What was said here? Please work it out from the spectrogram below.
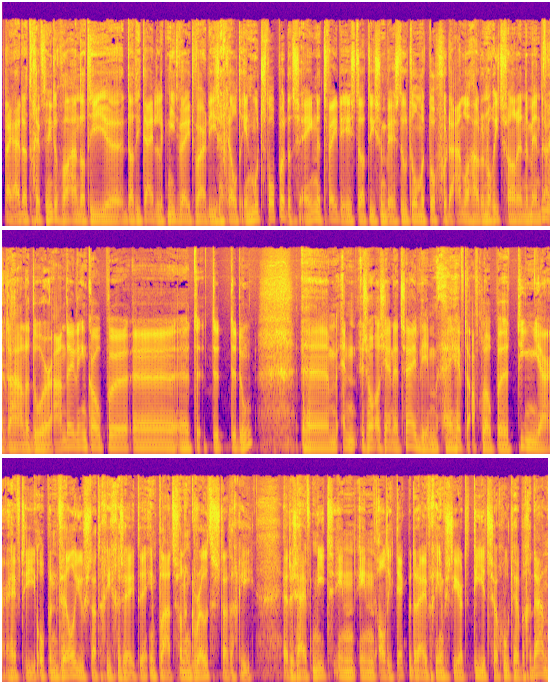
Nou ja, dat geeft in ieder geval aan dat hij, uh, dat hij tijdelijk niet weet waar hij zijn geld in moet stoppen. Dat is één. Het tweede is dat hij zijn best doet om het toch voor de aandeelhouder nog iets van rendement ja. uit te halen door aandeleninkoop uh, te, te, te, doen. Um, en zoals jij net zei, Wim, hij heeft de afgelopen tien jaar heeft hij op een value-strategie gezeten in plaats van een growth-strategie. Dus hij heeft niet in, in al die techbedrijven geïnvesteerd die het zo goed hebben gedaan.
